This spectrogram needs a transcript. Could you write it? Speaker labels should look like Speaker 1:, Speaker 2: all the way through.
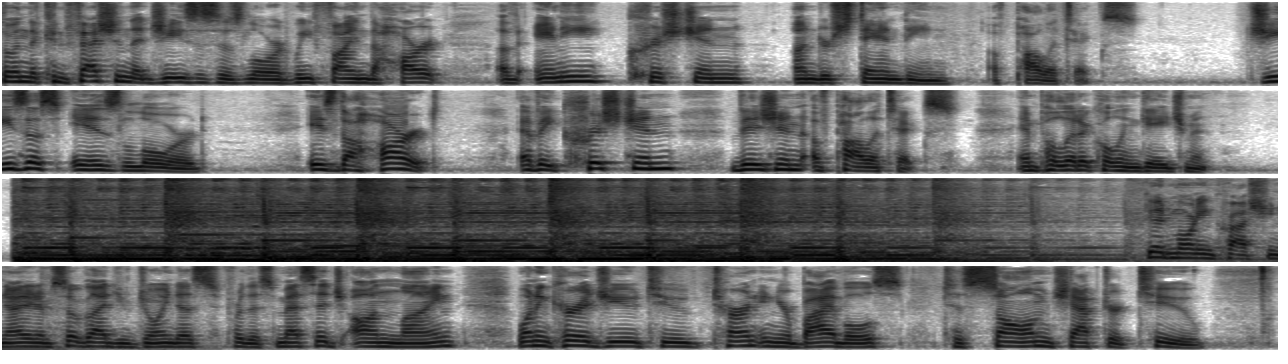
Speaker 1: So, in the confession that Jesus is Lord, we find the heart of any Christian understanding of politics. Jesus is Lord is the heart of a Christian vision of politics and political engagement. Good morning, Cross United. I'm so glad you've joined us for this message online. I want to encourage you to turn in your Bibles to Psalm chapter 2.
